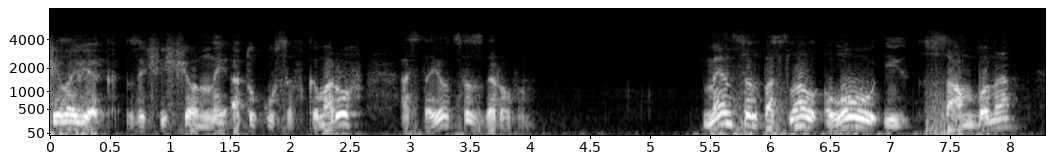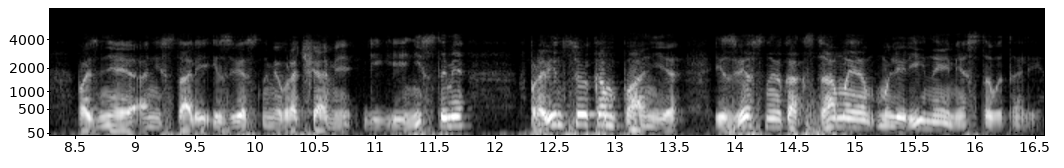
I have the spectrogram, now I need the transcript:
человек, защищенный от укусов комаров, остается здоровым. Мэнсон послал Лоу и Самбона, позднее они стали известными врачами-гигиенистами, в провинцию Кампания, известную как самое малярийное место в Италии.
